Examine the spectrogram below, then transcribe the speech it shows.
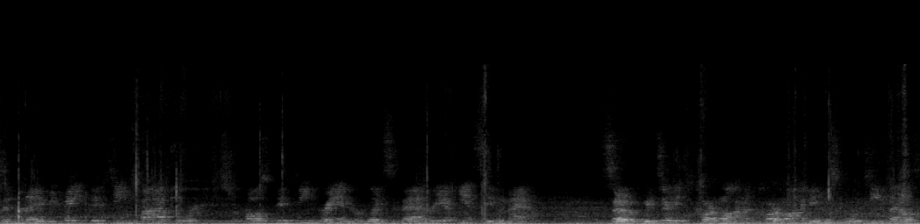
said, Renee, we paid fifteen five for it, it cost fifteen grand to replace the battery, I can't see the map. So we took it to Carvana, Carvana gave us fourteen thousand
